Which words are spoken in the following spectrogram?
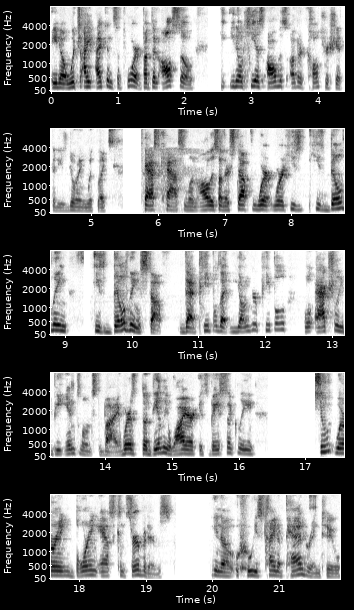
you know, which I I can support. But then also, you know, he has all this other culture shit that he's doing with like Cast Castle and all this other stuff where where he's he's building he's building stuff that people that younger people will actually be influenced by. Whereas the Daily Wire is basically suit wearing, boring ass conservatives, you know, who he's kind of pandering to.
